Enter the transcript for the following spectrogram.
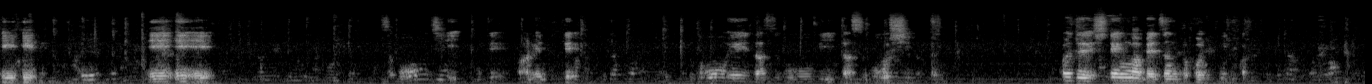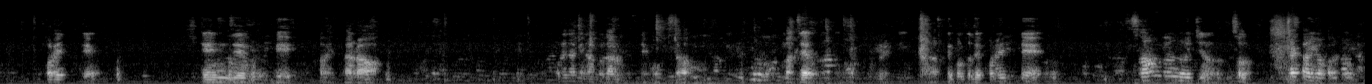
AA。AAA。そう OG って、あれって、OA 出す OB 出す OC これで視点が別のとこにいるから。これって、視点全部 A 変えたら、これだけなくなるんだよね、大きさ。まあ、ゼロだと思ってくれていいかなってことで、これって、3分の1なの。そう、若干よかった。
